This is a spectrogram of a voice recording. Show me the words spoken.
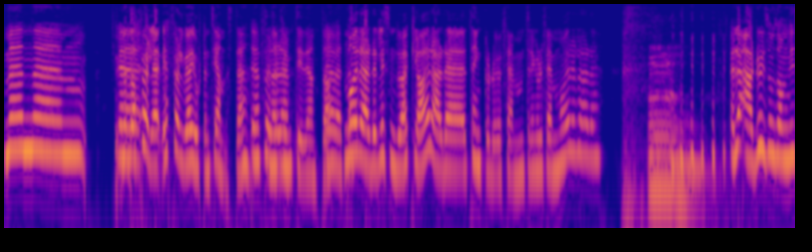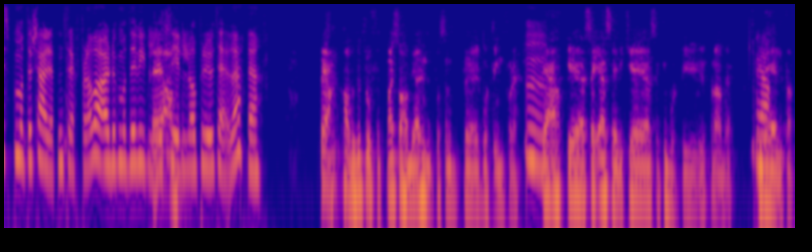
Men um, Men da eh, føler jeg, jeg føler vi har gjort en tjeneste for den fremtidige jenta. Når er det liksom du er klar? Er det, tenker du fem, trenger du fem år, eller er det Mm. Eller er du liksom sånn, hvis på en måte kjærligheten treffer deg, da, er du på en måte villig Ja. til å prioritere det? Ja. Ja, hadde du truffet meg, så hadde jeg 100 gått inn for det. Mm. Jeg, har ikke, jeg, ser, jeg, ser ikke, jeg ser ikke bort fra det i Ja. det hele tatt.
